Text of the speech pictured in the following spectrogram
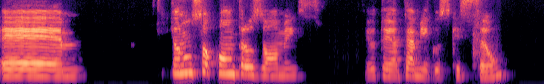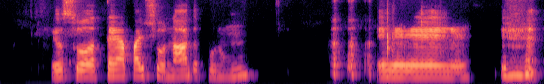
É... Eu não sou contra os homens, eu tenho até amigos que são, eu sou até apaixonada por um. É...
